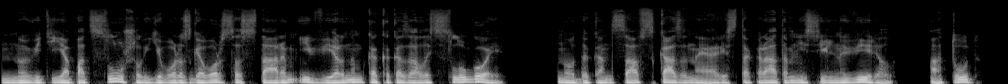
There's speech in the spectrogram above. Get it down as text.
Но ведь я подслушал его разговор со старым и верным, как оказалось, слугой. Но до конца в сказанное аристократом не сильно верил. А тут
